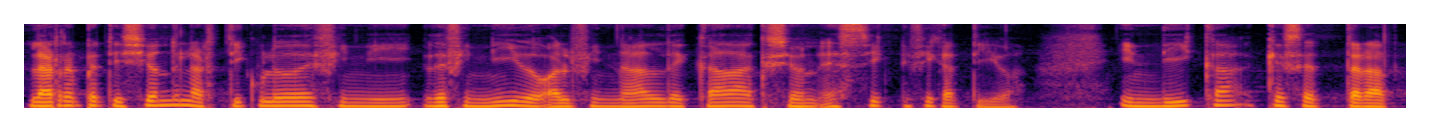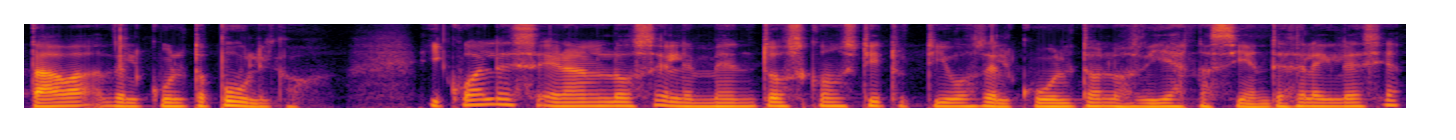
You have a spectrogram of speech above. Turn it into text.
La repetición del artículo definido al final de cada acción es significativa. Indica que se trataba del culto público. ¿Y cuáles eran los elementos constitutivos del culto en los días nacientes de la Iglesia?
